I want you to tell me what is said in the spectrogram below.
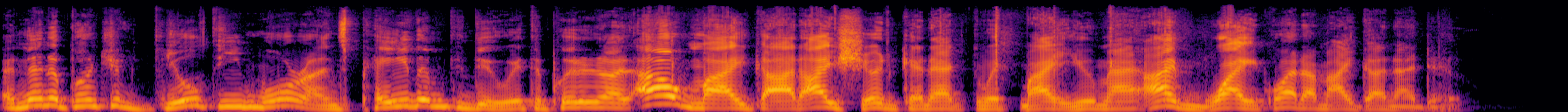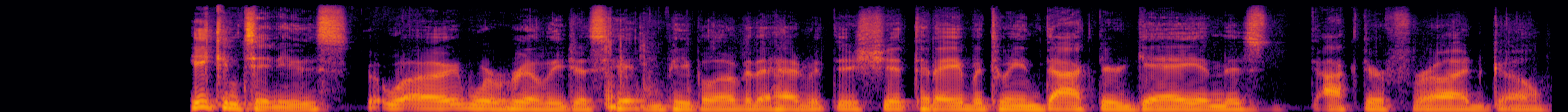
and then a bunch of guilty morons pay them to do it to put it on. Oh my God, I should connect with my human. I'm white. What am I gonna do? He continues. We're really just hitting people over the head with this shit today between Dr. Gay and this Dr. Fraud. Go.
